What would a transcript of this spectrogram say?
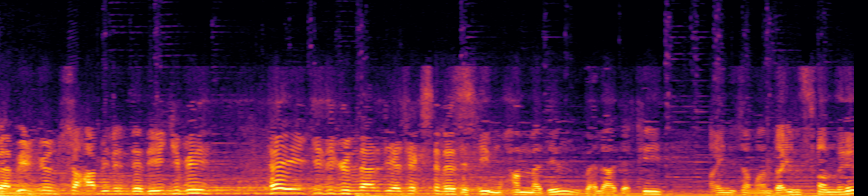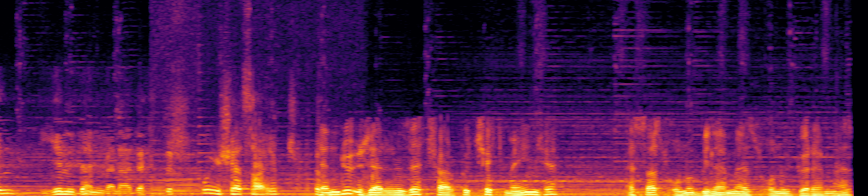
Ve bir gün sahabinin dediği gibi, hey gidi günler diyeceksiniz. Hz. Muhammed'in veladeti aynı zamanda insanlığın yeniden veladettir. Bu işe sahip çıkın. Kendi üzerinize çarpı çekmeyince esas onu bilemez, onu göremez,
